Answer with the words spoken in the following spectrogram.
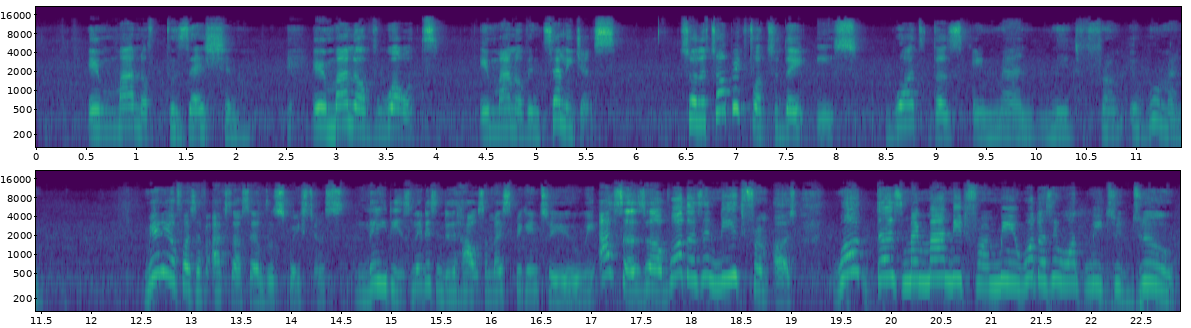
a man of possession, a man of wealth a man of intelligence. So, the topic for today is what does a man need from a woman? Many of us have asked ourselves those questions. Ladies, ladies in the house, am I speaking to you? We ask ourselves, what does he need from us? What does my man need from me? What does he want me to do?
